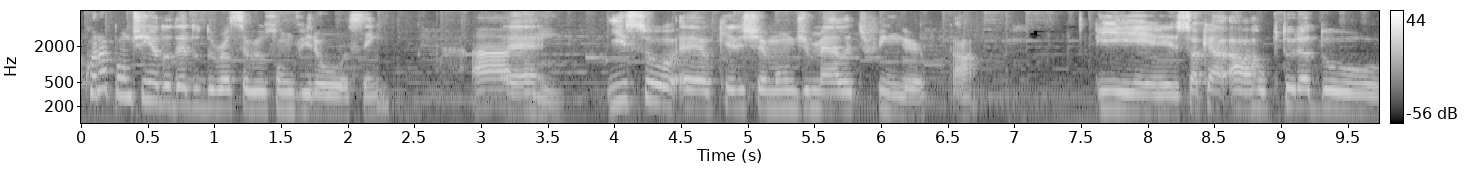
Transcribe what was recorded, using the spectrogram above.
quando a pontinha do dedo do Russell Wilson virou, assim. Ah, é, sim. Isso é o que eles chamam de mallet finger, tá? E só que a, a ruptura do,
